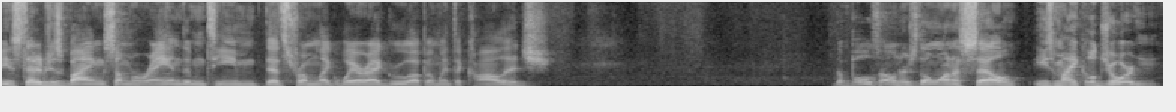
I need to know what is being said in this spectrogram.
instead of just buying some random team that's from like where I grew up and went to college. The Bulls owners don't want to sell. He's Michael Jordan.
